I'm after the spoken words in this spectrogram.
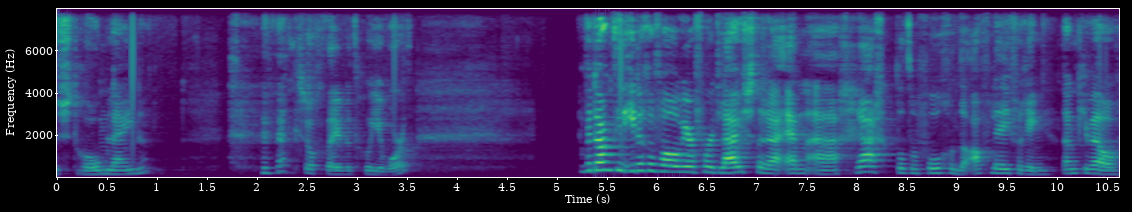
te stroomlijnen. ik zocht even het goede woord. Bedankt in ieder geval weer voor het luisteren en uh, graag tot een volgende aflevering. Dankjewel.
